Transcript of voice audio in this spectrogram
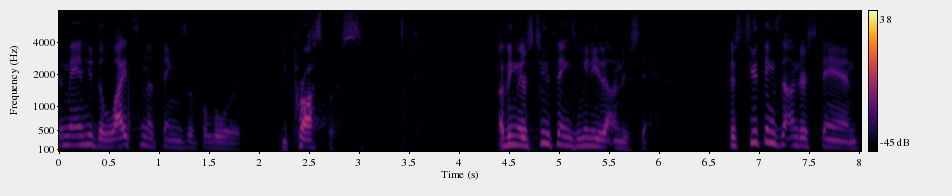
the man who delights in the things of the Lord, he prospers? I think there's two things we need to understand. There's two things to understand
